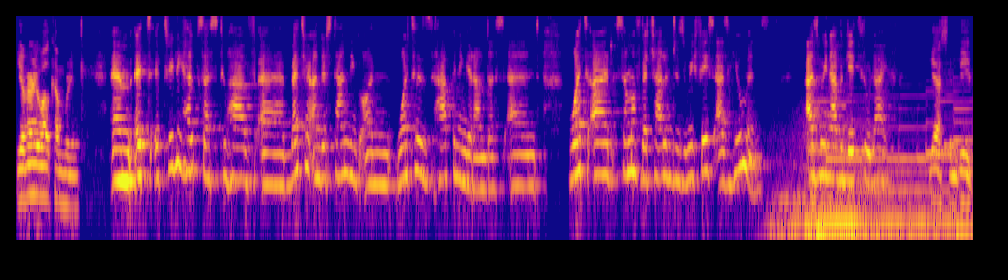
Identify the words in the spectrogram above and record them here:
You're very welcome, Reem um, it, it really helps us to have a better understanding on what is happening around us and what are some of the challenges we face as humans as we navigate through life. Yes, indeed.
